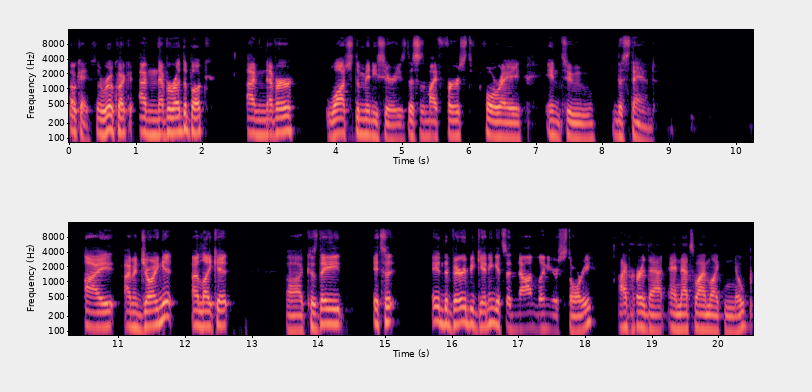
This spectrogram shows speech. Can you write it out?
okay, so real quick, I've never read the book. I've never watched the miniseries. This is my first foray into The Stand. I I'm enjoying it. I like it because they it's a in the very beginning it's a non-linear story. I've heard that, and that's why I'm like, nope.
